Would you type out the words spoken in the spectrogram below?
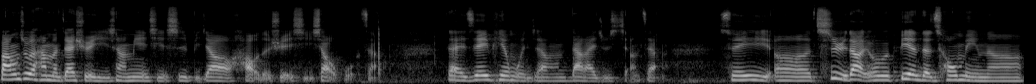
帮助他们在学习上面其实是比较好的学习效果。这样，在这一篇文章大概就是讲这样。所以呃，吃鱼到底会不会变得聪明呢？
